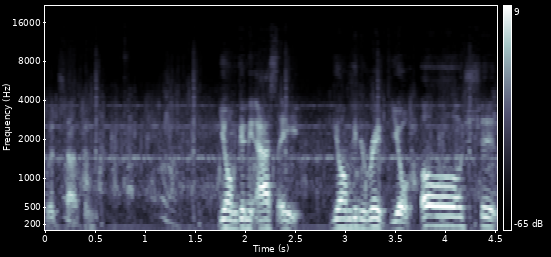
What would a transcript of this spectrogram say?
What just happened? Yo, I'm getting ass ate. Yo, I'm getting raped. Yo, oh shit.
